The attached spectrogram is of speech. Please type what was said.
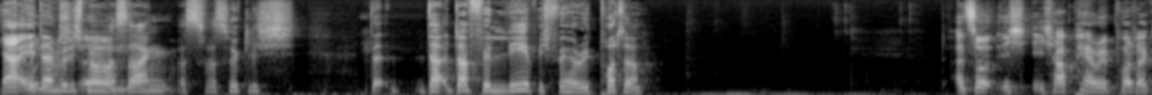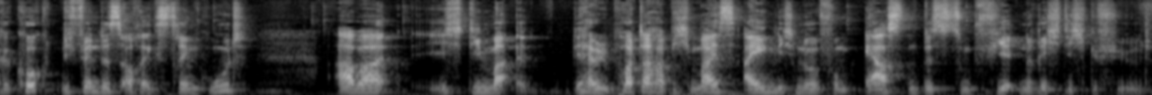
Ja, ey, dann und, würde ich mal was ähm, sagen, was, was wirklich. Da, da, dafür lebe ich für Harry Potter. Also ich, ich habe Harry Potter geguckt, ich finde es auch extrem gut, aber ich die Ma- Harry Potter habe ich meist eigentlich nur vom ersten bis zum vierten richtig gefühlt.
